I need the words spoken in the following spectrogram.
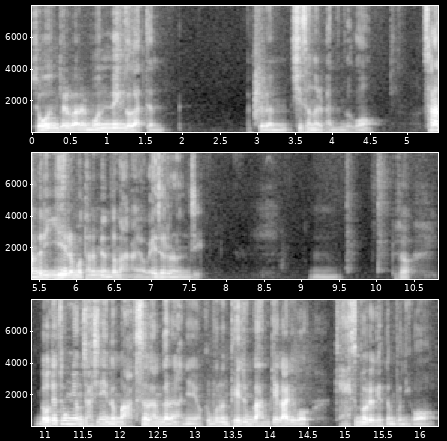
좋은 결과를 못 낸 것 같은 그런 시선을 받는 거고, 사람들이 이해를 못하는 면도 많아요. 왜 저러는지. 음, 그래서 노 대통령 자신이 너무 앞서간 건 아니에요. 그분은 대중과 함께 가려고 계속 노력했던 분이고,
